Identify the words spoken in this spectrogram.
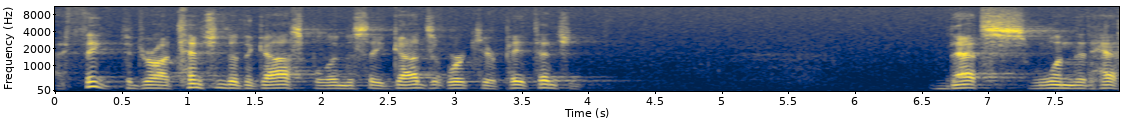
I think, to draw attention to the gospel and to say, God's at work here, pay attention. That's one that has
